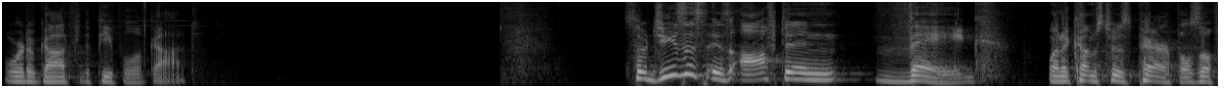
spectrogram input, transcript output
Word of God for the people of God. So Jesus is often vague when it comes to his parables. He'll,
